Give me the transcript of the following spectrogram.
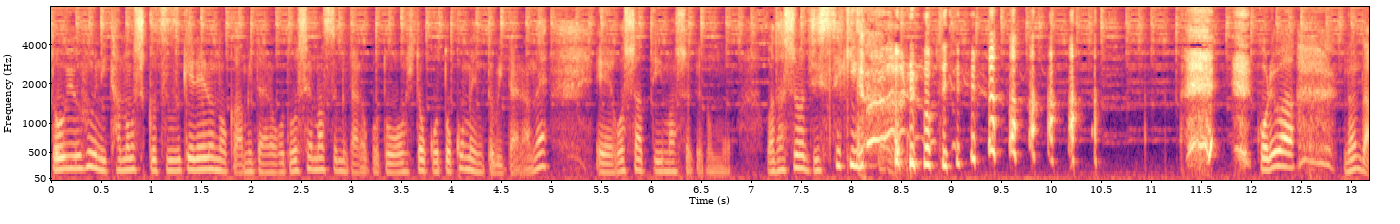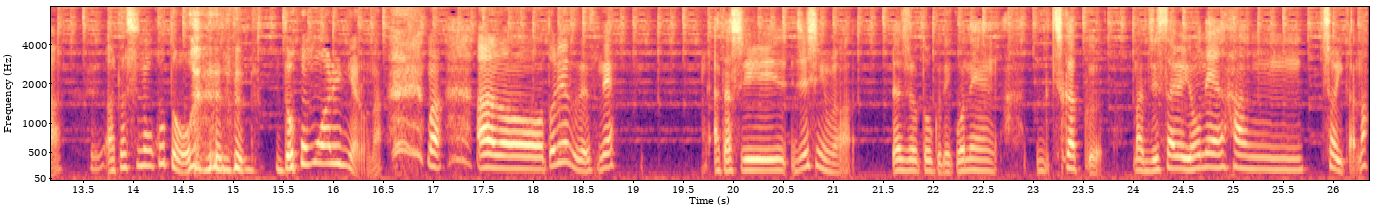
どういう風に楽しく続けれるのか、みたいなことをしてます、みたいなことを一言コメントみたいなね、えー、おっしゃっていましたけども、私は実績があるので これは、なんだ？私のことを どう思われるんやろうな。まあ、あのー、とりあえずですね、私自身はラジオトークで5年近く、まあ実際は4年半ちょいかな。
